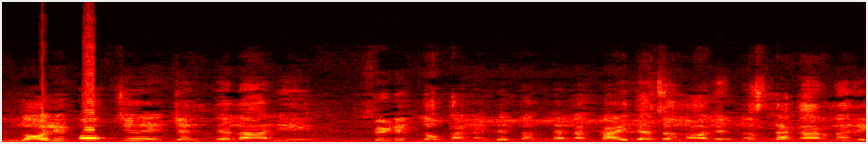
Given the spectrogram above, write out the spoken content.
लॉलीपॉप जे जनतेला आणि पीडित लोकांना देतात त्यांना कायद्याचं नॉलेज नसल्या कारणाने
